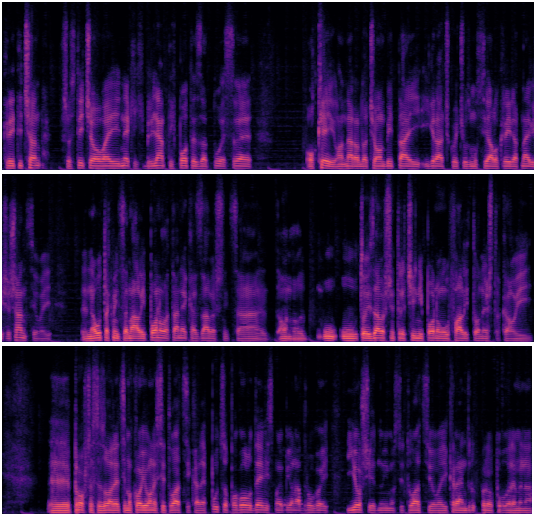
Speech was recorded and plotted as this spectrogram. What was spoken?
kritičan. Što se tiče ovaj, nekih briljantnih poteza, tu je sve ok. On, naravno da će on biti taj igrač koji će uz Musialo kreirati najviše šansi ovaj, na utakmicama, ali ponovo ta neka završnica, ono, u, u toj završnoj trećini ponovo fali to nešto kao i e, prošle sezone, recimo kao i u onoj situaciji kada je pucao po golu, Davis mu je bio na drugoj i još jednu imao situaciju ovaj, krajem dru- prvog poluvremena.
